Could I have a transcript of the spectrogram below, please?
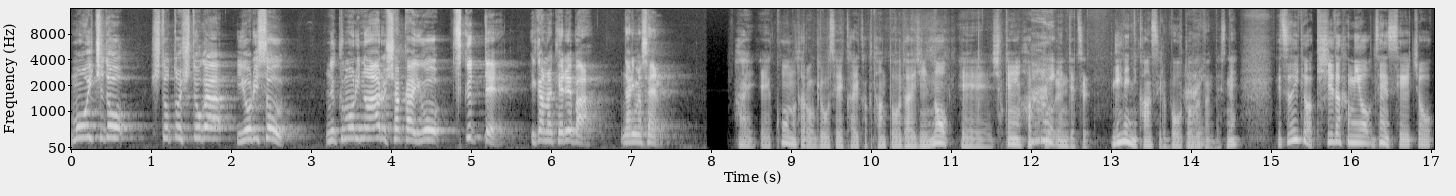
もう一度人と人が寄り添う、ぬくもりのある社会を作っていかなければなりません。はい、えー、河野太郎行政改革担当大臣の、えー、所見発表演説、はい、理念に関する冒頭部分ですね。はい、で続いては岸田文雄前政調、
